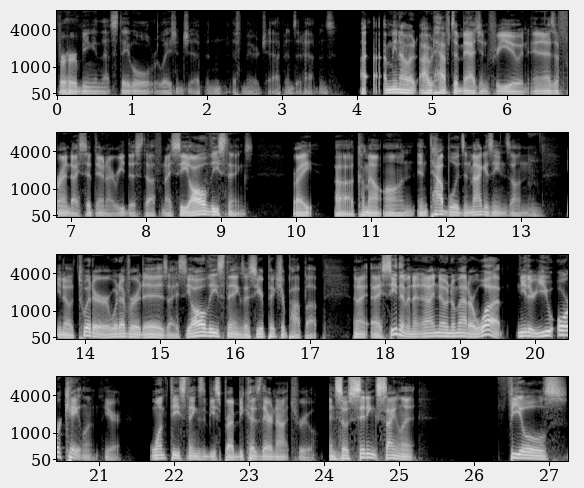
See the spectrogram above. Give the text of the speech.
for her being in that stable relationship. And if marriage happens, it happens. I, I mean, I would I would have to imagine for you, and, and as a friend, I sit there and I read this stuff, and I see all these things, right, uh, come out on in tabloids and magazines, on you know Twitter or whatever it is. I see all these things. I see your picture pop up, and I, I see them, and, and I know no matter what, neither you or Kaitlyn here want these things to be spread because they're not true, and so sitting silent feels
